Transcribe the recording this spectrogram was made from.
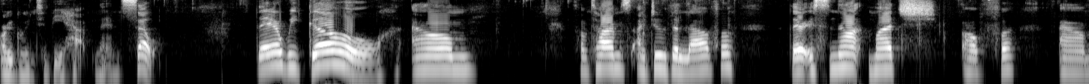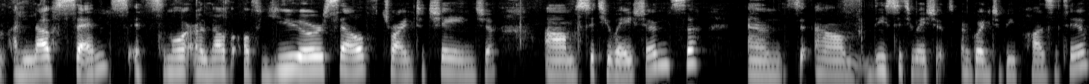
are going to be happening. So there we go. Um, sometimes I do the love. There is not much of um, a love sense. It's more a love of yourself trying to change um, situations. And um, these situations are going to be positive.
